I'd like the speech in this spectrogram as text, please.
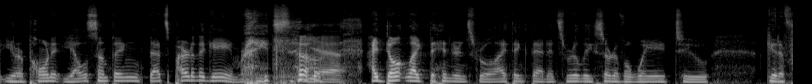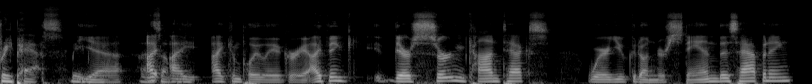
your opponent yells something, that's part of the game, right? So Yeah. I don't like the hindrance rule. I think that it's really sort of a way to get a free pass. Maybe, Yeah, on I. I I completely agree. I think there's certain contexts where you could understand this happening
